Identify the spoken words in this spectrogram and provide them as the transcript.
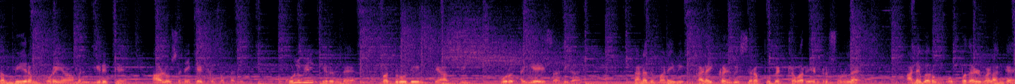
கம்பீரம் குறையாமல் இருக்க ஆலோசனை கேட்கப்பட்டது. குழுவில் இருந்த பத்ருதீன் தியாப்ஜி ஒரு ஐஏஎஸ் அதிகாரி. தனது மனைவி கலைக்கல்வி சிறப்பு பெற்றவர் என்று சொல்ல அனைவரும் ஒப்புதல் வழங்க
